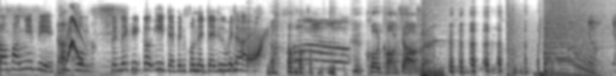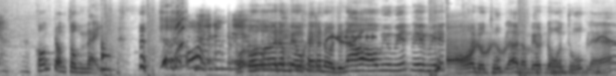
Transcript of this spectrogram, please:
ลองฟังนี่สิฮะผมเป็นได้แค่เก้าอี้แต่เป็นคนในใจถือไม่ได้โอ้โคตรของจองเลยจบจ้ะของจองตรงไหนโอ้ยดัมเบโอ้ลยโอ้ยโอ้ยดัมเบลใครกระโดดอยู่นะเอาเอาวิววิทวิววิทโอ้ยโดนทุบแล้วดัมเบลโดนทุบแล้ว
